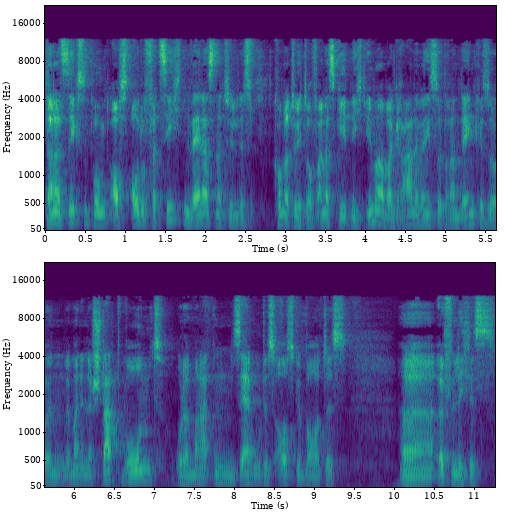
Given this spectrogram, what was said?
Dann als nächsten Punkt aufs Auto verzichten, wäre das natürlich, es kommt natürlich darauf an, das geht nicht immer, aber gerade wenn ich so dran denke, so in, wenn man in der Stadt wohnt oder man hat ein sehr gutes, ausgebautes äh, öffentliches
